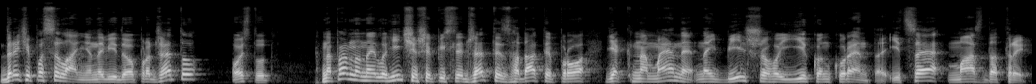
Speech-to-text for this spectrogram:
До речі, посилання на відео про джетту ось тут. Напевно, найлогічніше після Джетти згадати про, як на мене, найбільшого її конкурента, і це Mazda 3.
